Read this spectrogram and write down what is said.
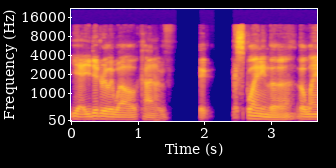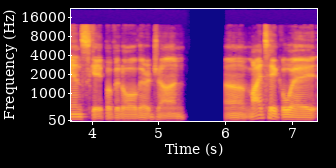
Yeah, you did really well, kind of explaining the the landscape of it all there, Jon. Um, my takeaway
